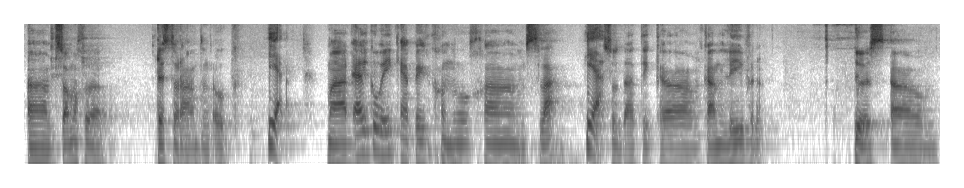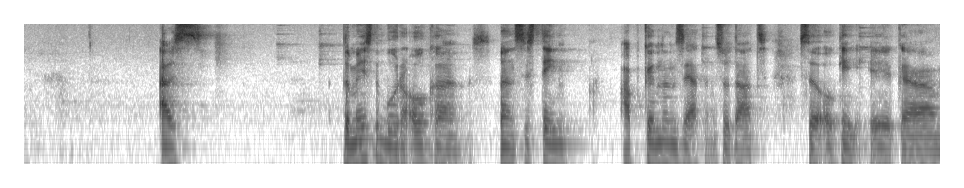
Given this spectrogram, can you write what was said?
eh, sommige restauranten ook. Ja, Maar elke week heb ik genoeg eh, sla, Ja. zodat ik eh, kan leveren. Dus ehm, als de meeste boeren ook eh, een systeem op kunnen zetten, zodat ze, oké, ik ehm,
